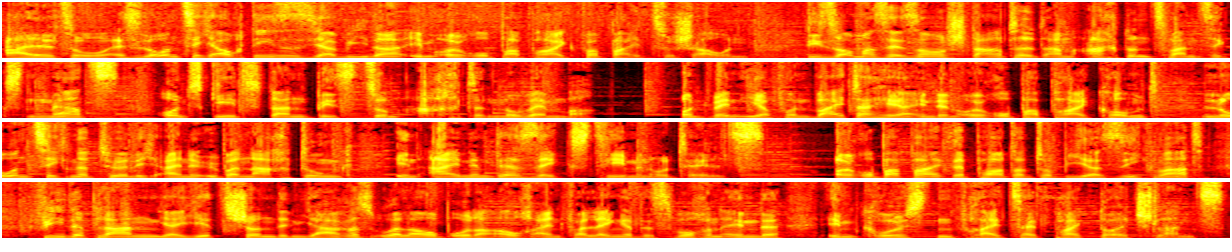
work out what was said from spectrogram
Also, es lohnt sich auch dieses Jahr wieder im Europapark vorbeizuschauen. Die Sommersaison startet am 28. März und geht dann bis zum 8. November. Und wenn ihr von weiter her in den Europapark kommt, lohnt sich natürlich eine Übernachtung in einem der sechs Themenhotels. Europapark-Reporter Tobias Siegwart. Viele planen ja jetzt schon den Jahresurlaub oder auch ein verlängertes Wochenende im größten Freizeitpark Deutschlands.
